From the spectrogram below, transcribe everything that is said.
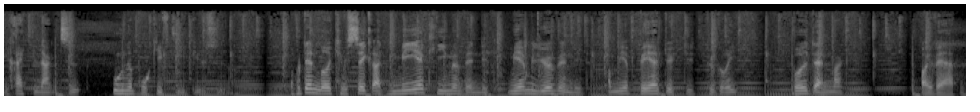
i rigtig lang tid, uden at bruge giftige biocider. Og på den måde kan vi sikre et mere klimavenligt, mere miljøvenligt og mere bæredygtigt byggeri, både i Danmark og i verden.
